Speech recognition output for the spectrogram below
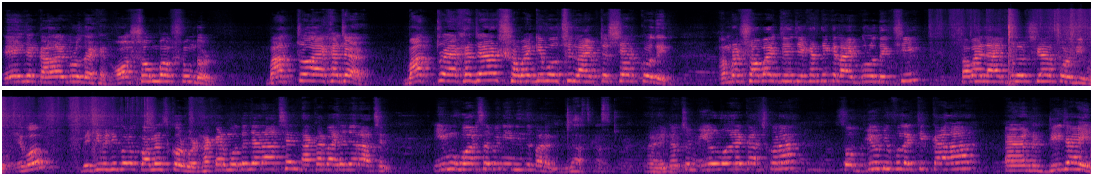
এই যে কালারগুলো দেখেন, অসম্ভব সুন্দর। মাত্র এক হাজার। মাত্র এক হাজার সবাইকে বলছি লাইভটা শেয়ার করে দিন। আমরা সবাই যে যেখান থেকে লাইভগুলো দেখছি সবাই লাইভগুলো শেয়ার করে দিব এবং বেশি বেশি করে কমেন্টস করব। ঢাকার মধ্যে যারা আছেন ঢাকার বাইরে যারা আছেন ইমো হোয়াটসঅ্যাপে নিয়ে নিতে পারেন। হ্যাঁ, এটা হচ্ছে মিরর ওয়ারের কাজ করা। সো বিউটিফুল একটি কালার অ্যান্ড ডিজাইন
